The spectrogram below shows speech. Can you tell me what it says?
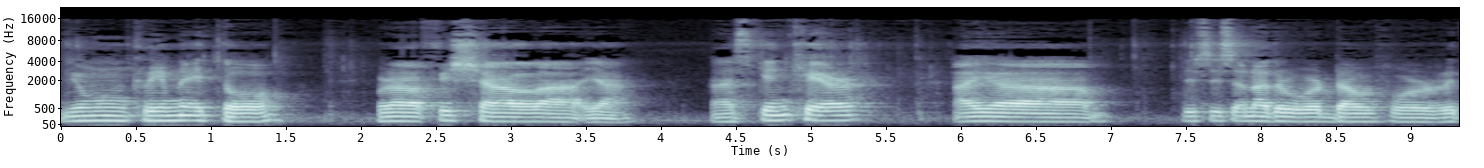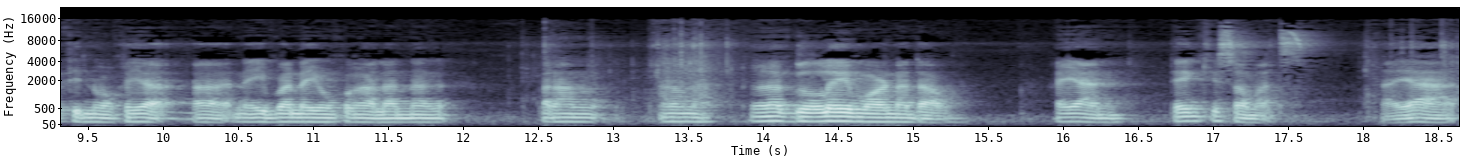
yung cream na ito for official uh, yeah, uh, skincare. Ay, uh, this is another word daw for retinol. Kaya uh, naiba na yung pangalan na parang ano na, na glamour na daw. Ayan. Thank you so much. Ayan.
